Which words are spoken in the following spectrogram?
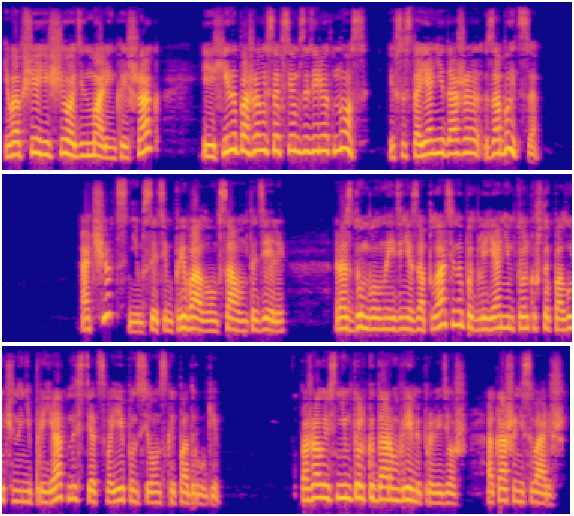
И вообще еще один маленький шаг, и Хина, пожалуй, совсем задерет нос и в состоянии даже забыться. А черт с ним, с этим Приваловым в самом-то деле, раздумывал наедине за платина под влиянием только что полученной неприятности от своей пансионской подруги. Пожалуй, с ним только даром время проведешь, а каши не сваришь.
